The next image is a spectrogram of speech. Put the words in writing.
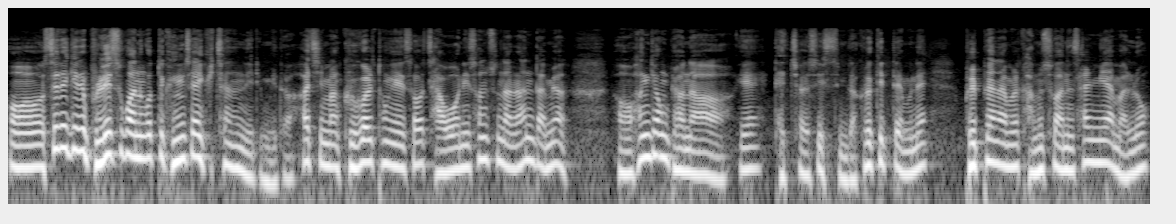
어, 쓰레기를 분리수거하는 것도 굉장히 귀찮은 일입니다. 하지만 그걸 통해서 자원이 선순환을 한다면 어, 환경 변화에 대처할 수 있습니다. 그렇기 때문에 불편함을 감수하는 삶이야말로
